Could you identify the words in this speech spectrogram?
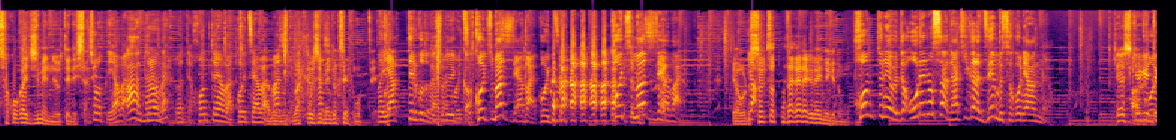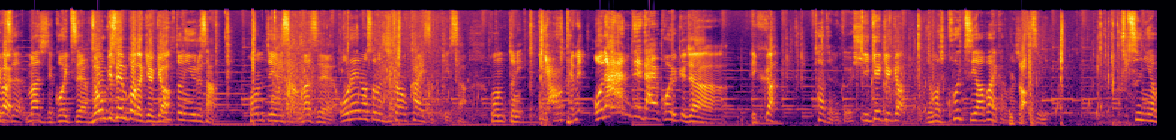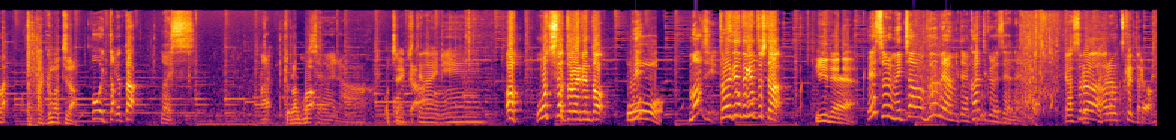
そこが地面の予定でしたね。ちょっとやばい。あなるほどね。待って本当にやばい。こいつやばい。マジで。脇押しめんどくせえと思って。いまあ、やってることがやばい。こいそれでいいか。つ。こいつマジでやばい。こいつ。こいつマジでやばい。や俺そいつと戦いたくないんだけども。本当にやばい。で俺のさ泣きから全部そこにあんのよ。よし救急行こいってこい。つ。マジでこいつ。ゾンビ戦法だ救急本当に許さん。本当に許さん。まず俺のその時間を返せっていうさ本当にやろてめえ。おなんでだよこいつ。じゃあ行くか。タテミくよし。い行け救急やマジこいつやばいからマジ普通に。普通にやばい。タッグマッチだ。おいった。やった。ナイス。あれドラムは？落ちてないな。落ちないか。落ちてないね。あ落ちたトライデント。おお。マジ？トライデントゲットした。いいね。えそれめっちゃあのブーメランみたいに帰ってくるやつやね。いやそれはあれをつけたらね。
